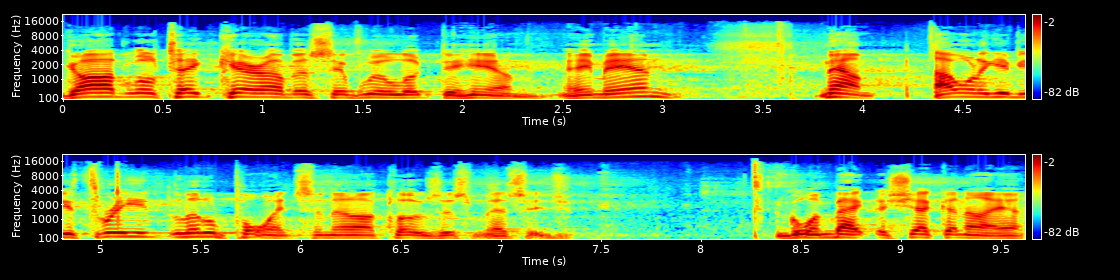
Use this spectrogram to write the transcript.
God will take care of us if we'll look to him. Amen? Now, I want to give you three little points and then I'll close this message. Going back to Shechaniah,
